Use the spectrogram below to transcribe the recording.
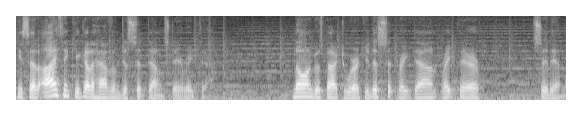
he said, I think you got to have them just sit down and stay right there. No one goes back to work. You just sit right down, right there, sit in.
